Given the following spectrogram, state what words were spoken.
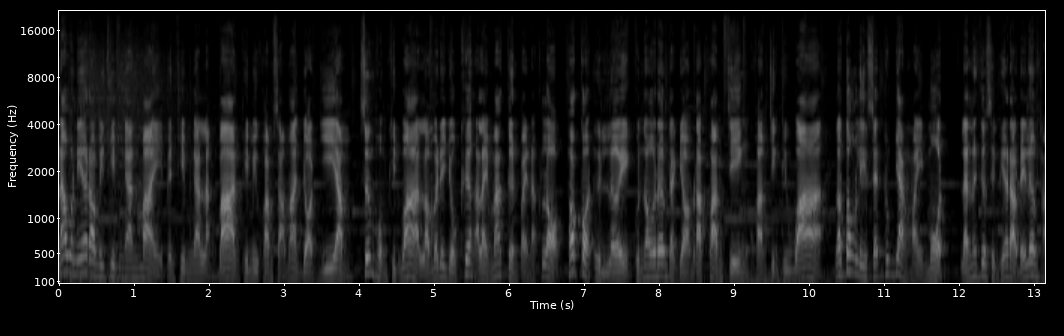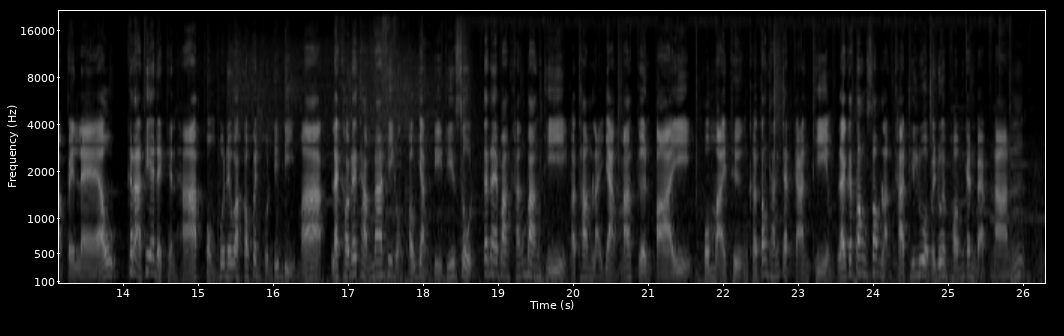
ณ วันนี้เรามีทีมงานใหม่ เป็นทีมงานหลังบ้านที่มีความสามารถยอดเยี่ยม ซึ่งผมคิดว่าเราไม่ได้ยกเครื่องอะไรมากเกินไปนักหรอก เพราะก่อนอื่นเลย คุณต้องเริ่มจากยอมรับความจริง ความจริงที่ว่าเราต้องรีเซ็ตทุกอย่างใหม่หมด และนั่นคือสิ่งที่เราได้เริ่มทำไปแล้ว ขณะที่อเด็กเทนฮาร์กผมพูดได้ว่าเขาเป็นคนที่ดีมาก และเขาได้ทำหน้าที่ของเขาอย่างดีที่สุด แต่ในบางครั้งบางทีเขาทำหลายอย่างมากเกินไป ผมหมายถึงเขาต้องทั้งจัดการทีม และก็ต้องซ่อมหลังคาที่รั่วไปด้วยพร้อมกันแบบนั้น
